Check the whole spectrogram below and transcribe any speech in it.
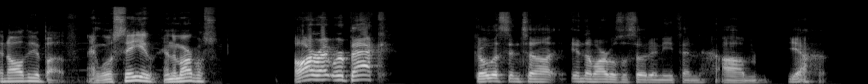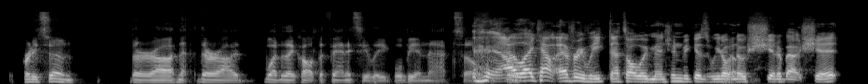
and all the above. And we'll see you in the marbles. All right, we're back. Go listen to In the Marbles with Soda and Ethan. Um, yeah, pretty soon. They're uh they're uh what do they call it? The fantasy league will be in that. So I like how every week that's all we mention because we don't know shit about shit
